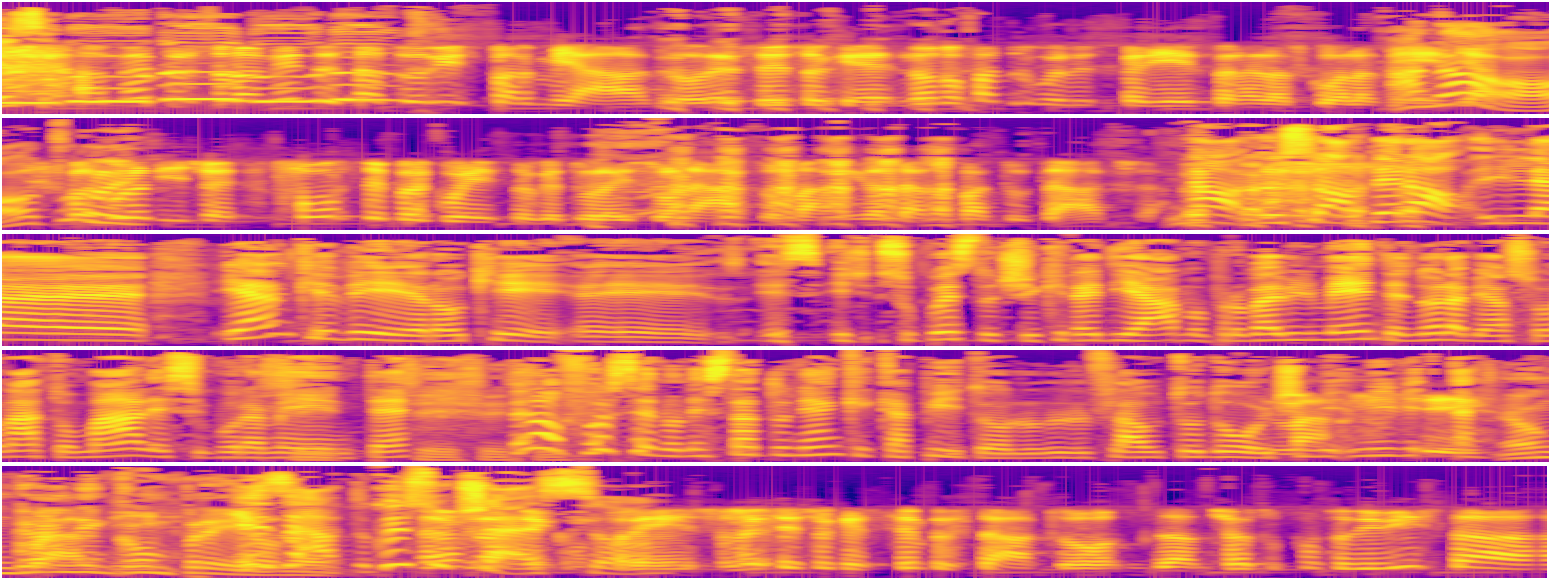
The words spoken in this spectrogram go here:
A me personalmente è stato risparmiato, nel senso che non ho fatto quell'esperienza nella scuola Ah, media. no? Tu non Qualcuno hai- dice forse per questo che tu l'hai suonato, ma in realtà è una battutaccia. No, lo so, però il, eh, è anche vero che eh, e- e su questo ci crediamo, probabilmente noi l'abbiamo suonato male sicuramente, Sì, sì, sì, però sì. forse non è stato neanche capito il flauto dolce. Mi- mi- sì. eh, È un grande Guardi, incompreso. Esatto, cosa è È un grande successo? incompreso, nel senso che è sempre stato, da un certo punto di vista,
